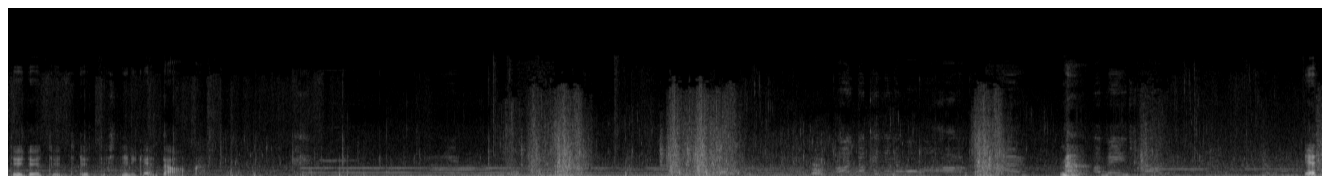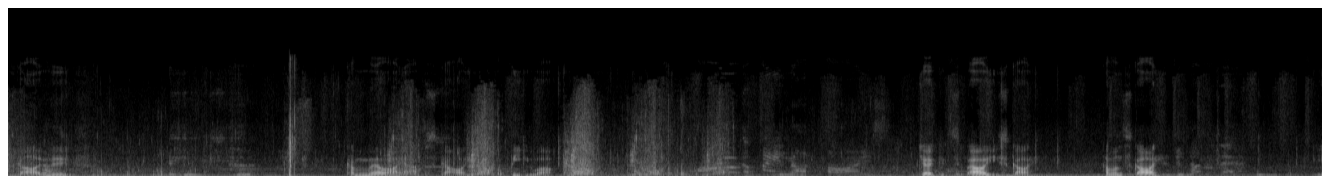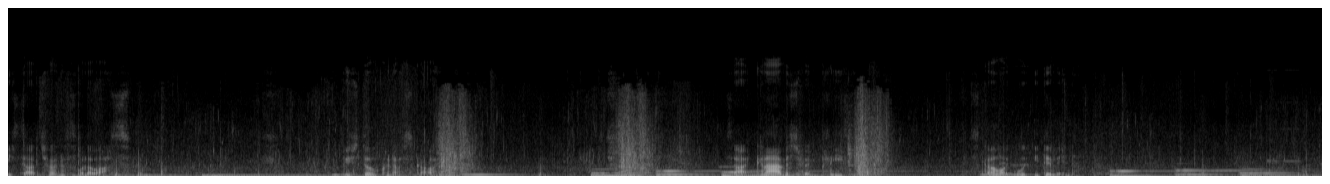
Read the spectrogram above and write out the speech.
Do do do do do. It's nearly getting dark. I am, Sky. I'll beat you up. Joking. Where are you, Sky? Come on, Sky. You start trying to follow us. You still stalking us, Sky. So, can I have a swim, please? Sky, what you doing?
